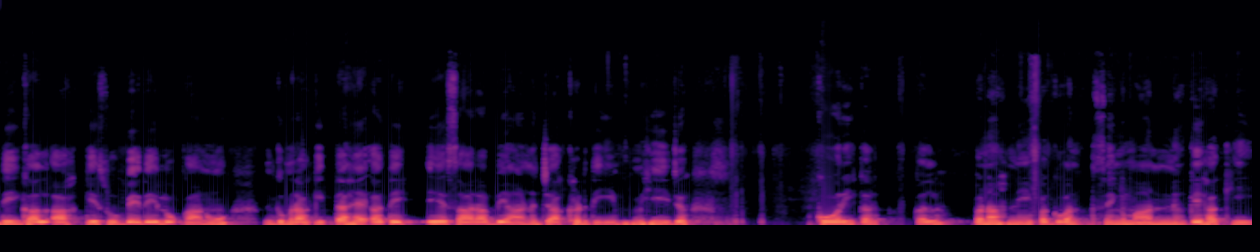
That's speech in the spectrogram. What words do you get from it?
ਦੀ ਗੱਲ ਆਖ ਕੇ ਸੂਬੇ ਦੇ ਲੋਕਾਂ ਨੂੰ ਗੁੰਮਰਾਹ ਕੀਤਾ ਹੈ ਅਤੇ ਇਹ ਸਾਰਾ ਬਿਆਨ ਜਾਖੜ ਦੀ ਮਹੀਜ ਕੋਰੀ ਕਰ ਪਨਾਹ ਨੇ ਭਗਵੰਤ ਸਿੰਘ ਮਾਨ ਨੇ ਕਿਹਾ ਕਿ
